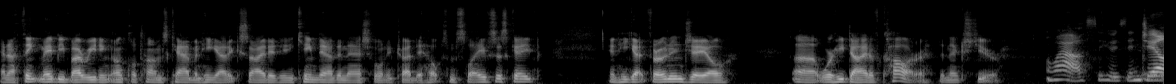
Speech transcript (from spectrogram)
And I think maybe by reading Uncle Tom's Cabin, he got excited and he came down to Nashville and he tried to help some slaves escape. And he got thrown in jail uh, where he died of cholera the next year. Wow. So he was in jail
